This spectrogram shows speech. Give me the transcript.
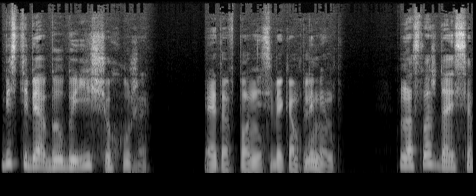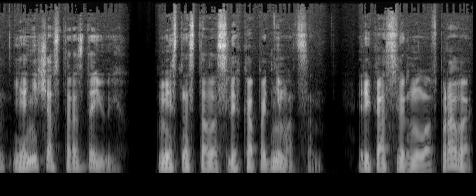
без тебя был бы еще хуже». Это вполне себе комплимент. Наслаждайся, я не часто раздаю их. Местность стала слегка подниматься. Река свернула вправо,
